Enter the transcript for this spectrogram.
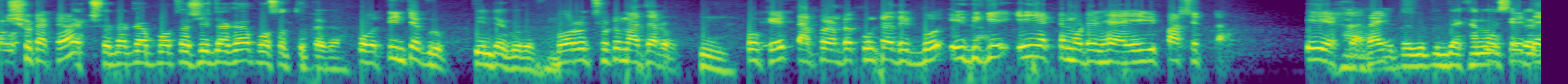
একশো টাকা? একশো টাকা পঁচাশি টাকা পঁচাত্তর টাকা। ও তিনটা গ্রুপ তিনটা গ্রুপ বড় ছোট হুম। ওকে তারপর আমরা কোনটা দেখব? এইদিকে এই একটা মডেল হ্যাঁ এই পাশেরটা। এই একটা হ্যাঁ রাইট এটা যদি দেখানো হয়েছে এটা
